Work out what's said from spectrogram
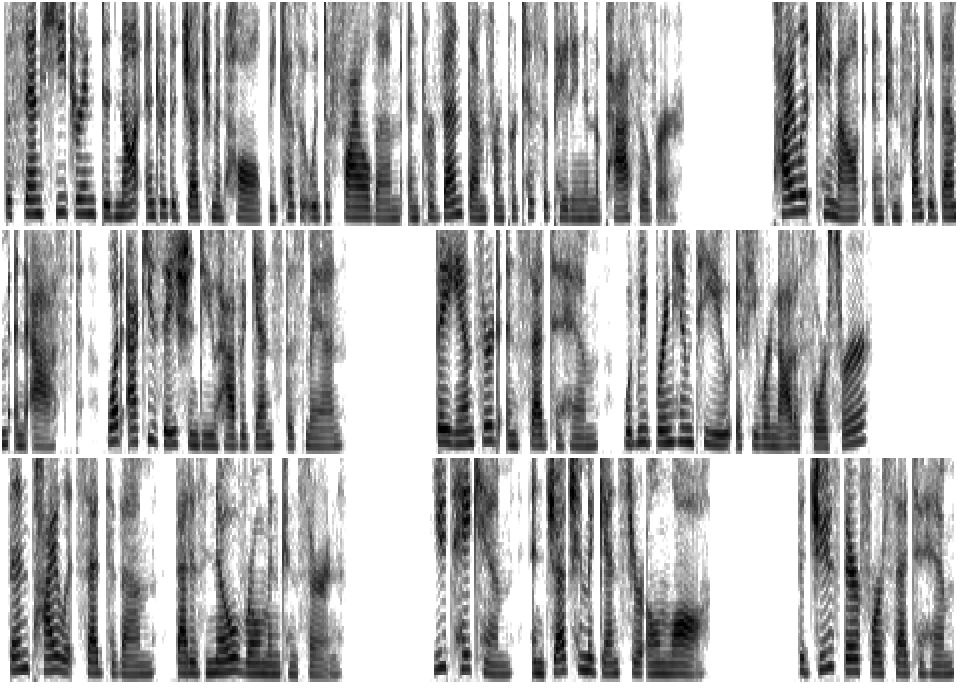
The Sanhedrin did not enter the judgment hall because it would defile them and prevent them from participating in the Passover. Pilate came out and confronted them and asked, What accusation do you have against this man? They answered and said to him, Would we bring him to you if he were not a sorcerer? Then Pilate said to them, That is no Roman concern. You take him, and judge him against your own law. The Jews therefore said to him,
